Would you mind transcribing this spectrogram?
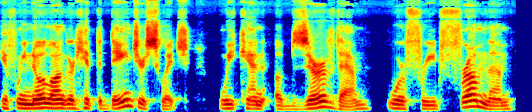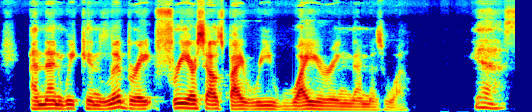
if we no longer hit the danger switch, we can observe them, we're freed from them, and then we can liberate, free ourselves by rewiring them as well. Yes.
